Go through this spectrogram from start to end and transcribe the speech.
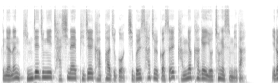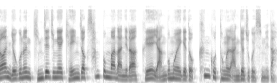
그녀는 김재중이 자신의 빚을 갚아주고 집을 사줄 것을 강력하게 요청했습니다. 이러한 요구는 김재중의 개인적 삶뿐만 아니라 그의 양부모에게도 큰 고통을 안겨주고 있습니다.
